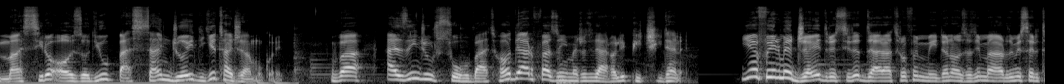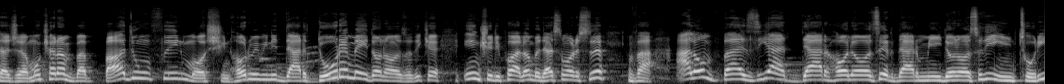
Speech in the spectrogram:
مسیر آزادی و بستن جای دیگه تجمع کنید. و از این جور صحبت ها در فضای مجازی در حال پیچیدنه. یه فیلم جدید رسیده در اطراف میدان آزادی مردمی سری تجمع کردن و بعد اون فیلم ماشین ها رو می‌بینید در دور میدان آزادی که این کلیپ ها الان به دست ما رسیده و الان وضعیت در حال حاضر در میدان آزادی اینطوری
